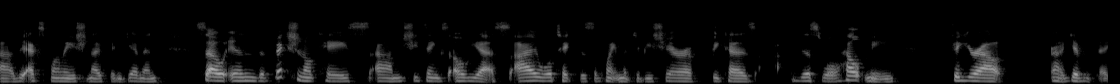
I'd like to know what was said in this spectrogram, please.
uh, the explanation I've been given. So in the fictional case, um, she thinks, oh yes, I will take this appointment to be sheriff because this will help me figure out uh, give uh,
